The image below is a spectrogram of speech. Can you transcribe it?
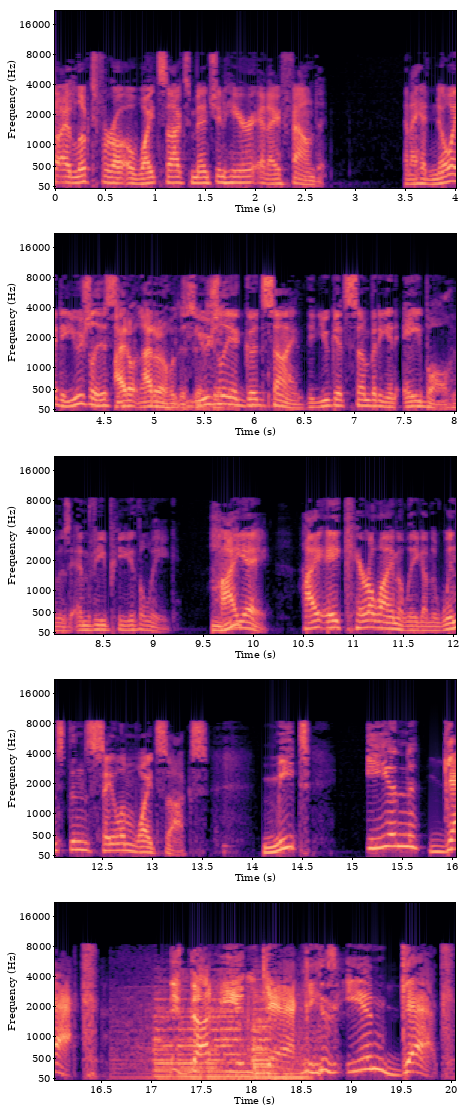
I looked for a, a White Sox mention here, and I found it. And I had no idea. Usually, this is, I don't. I don't know who this is. usually a good sign that you get somebody in A ball who is MVP of the league. Mm-hmm. High A, High A Carolina League on the Winston Salem White Sox. Meet Ian Gack. He's not Ian Gack. He is Ian Gack.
